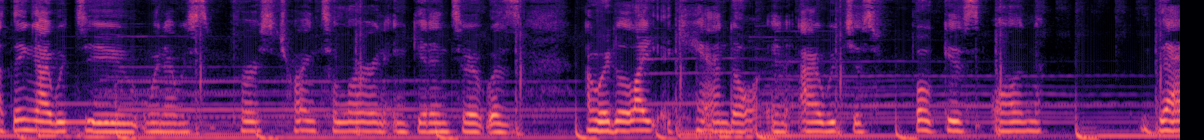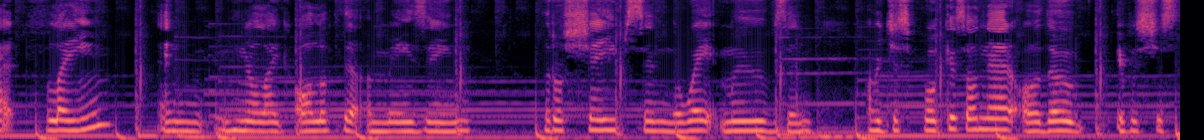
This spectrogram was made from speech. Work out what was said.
a thing i would do when i was first trying to learn and get into it was i would light a candle and i would just focus on that flame and you know like all of the amazing little shapes and the way it moves and I would just focus on that although it was just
